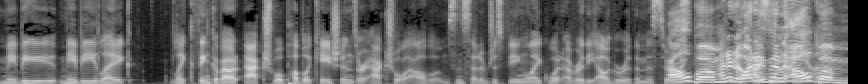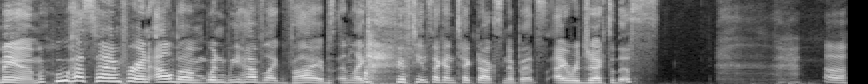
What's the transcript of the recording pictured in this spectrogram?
maybe maybe like like think about actual publications or actual albums instead of just being like whatever the algorithm is serving. album. I don't know. What is an album, um, ma'am? Who has time for an album when we have like vibes and like 15 second TikTok snippets? I reject this. uh,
